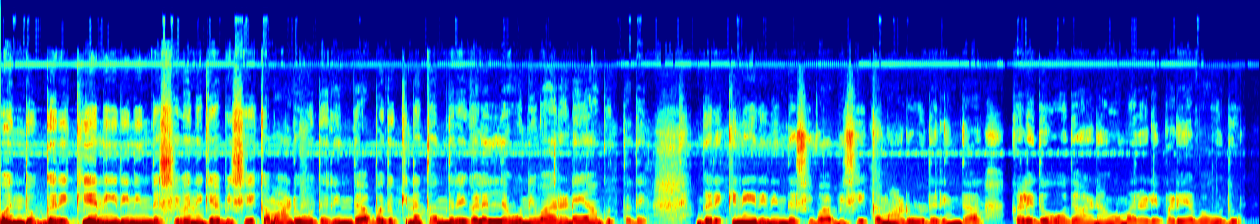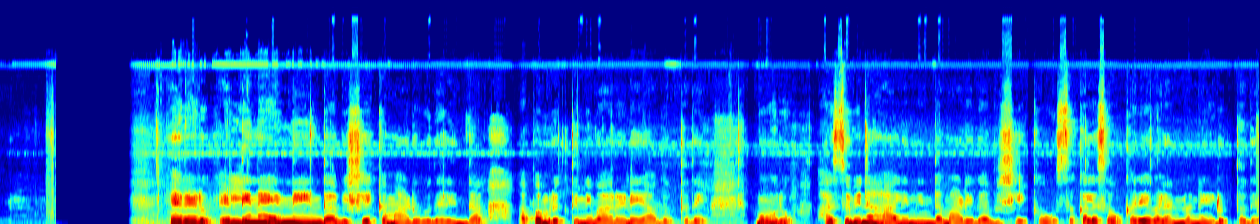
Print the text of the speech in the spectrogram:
ಒಂದು ಗರಿಕೆಯ ನೀರಿನಿಂದ ಶಿವನಿಗೆ ಅಭಿಷೇಕ ಮಾಡುವುದರಿಂದ ಬದುಕಿನ ತೊಂದರೆಗಳೆಲ್ಲವೂ ನಿವಾರಣೆಯಾಗುತ್ತದೆ. ಗರಿಕೆ ನೀರಿನಿಂದ ಶಿವಾಭಿಷೇಕ ಮಾಡುವುದರಿಂದ ಕಳೆದುಹೋದ ಹಣವು ಮರಳಿ ಪಡೆಯಬಹುದು. ಎರಡು, ಎಳ್ಳಿನ ಎಣ್ಣೆಯಿಂದ ಅಭಿಷೇಕ ಮಾಡುವುದರಿಂದ ಅಪಮೃತ್ಯು ನಿವಾರಣೆಯಾಗುತ್ತದೆ. ಮೂರು, ಹಸುವಿನ ಹಾಲಿನಿಂದ ಮಾಡಿದ ಅಭಿಷೇಕವು ಸಕಲ ಸೌಕರ್ಯಗಳನ್ನು ನೀಡುತ್ತದೆ.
